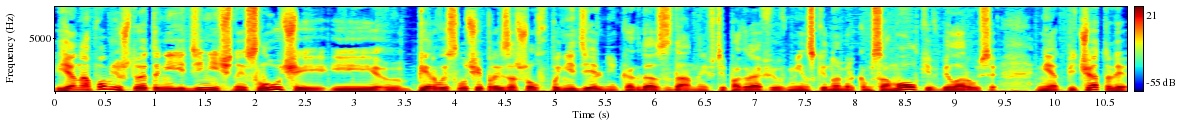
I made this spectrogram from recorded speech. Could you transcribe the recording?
Я напомню, что это не единичный случай, и э, первый случай произошел в понедельник, когда сданный в типографию в Минске номер «Комсомолки» в Беларуси не отпечатали,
